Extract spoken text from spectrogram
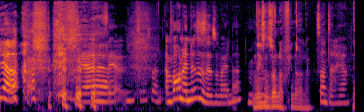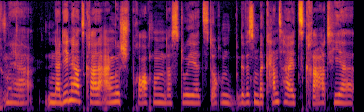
ja. Sehr, sehr interessant. Am Wochenende ist es ja soweit, ne? Nächsten Sonntag Finale. Sonntag, ja. Ja, Nadine hat es gerade angesprochen, dass du jetzt doch einen gewissen Bekanntheitsgrad hier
